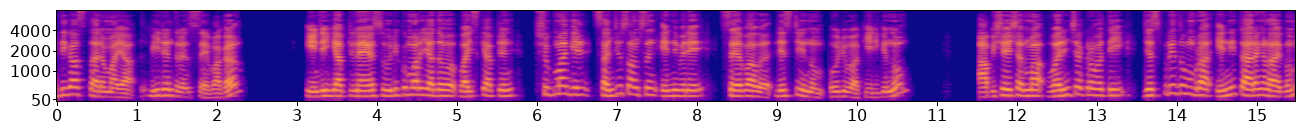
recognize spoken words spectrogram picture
ഇതിഹാസ താരമായ വീരേന്ദ്ര സേവാഗ്. ഇന്ത്യൻ ക്യാപ്റ്റനായ സൂര്യകുമാർ യാദവ് വൈസ് ക്യാപ്റ്റൻ ശുഭ്മാഗിൽ സഞ്ജു സാംസൺ എന്നിവരെ സേവാഗ് ലിസ്റ്റിൽ നിന്നും ഒഴിവാക്കിയിരിക്കുന്നു. അഭിഷേക് ശർമ്മ വരുൺ ചക്രവർത്തി ജസ്പ്രീത് ഉംറ എന്നീ താരങ്ങളാകും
